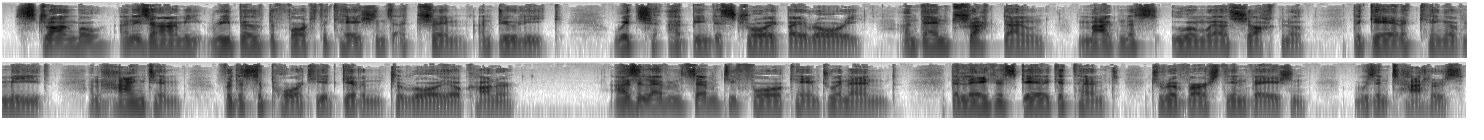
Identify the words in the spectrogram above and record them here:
Strongbow and his army rebuilt the fortifications at Trim and Duleek, which had been destroyed by Rory, and then tracked down Magnus Uamhel Shochnall, the Gaelic king of Meath, and hanged him for the support he had given to Rory O'Connor. As 1174 came to an end, the latest Gaelic attempt to reverse the invasion was in tatters.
